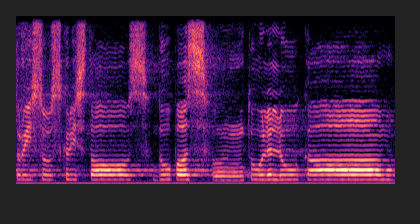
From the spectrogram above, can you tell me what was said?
nostru Isus Hristos după Sfântul Luca.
